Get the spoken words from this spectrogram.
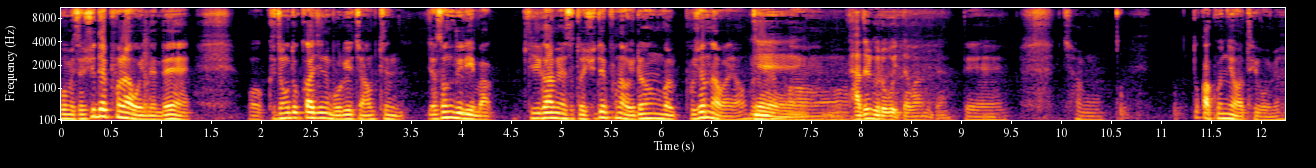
보면서 휴대폰 하고 있는데 뭐 그 정도까지는 모르겠지만 아무튼 여성들이 막 길 가면서도 휴대폰 하고 이런 걸 보셨나 봐요. 예, 어, 다들 그러고 있다고 합니다. 네. 참 똑같군요 어떻게 보면.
